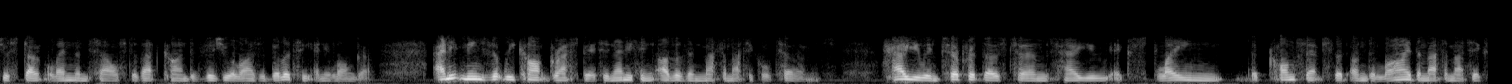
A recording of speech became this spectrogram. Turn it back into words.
just don't lend themselves to that kind of visualizability any longer. And it means that we can't grasp it in anything other than mathematical terms. How you interpret those terms, how you explain the concepts that underlie the mathematics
